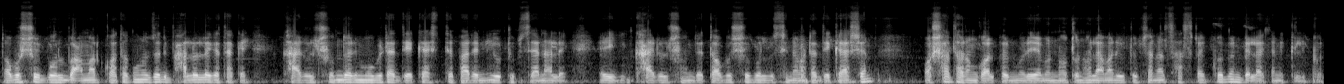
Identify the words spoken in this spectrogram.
তো অবশ্যই বলব, আমার কথাগুলো যদি ভালো লেগে থাকে, খায়রুল সুন্দরী মুভিটা দেখে আসতে পারেন ইউটিউব চ্যানেলে এই খায়রুল সুন্দরী। তো অবশ্যই বলব, সিনেমাটা দেখে আসেন। অসাধারণ গল্পের মুড়ি। এবং নতুন হলে আমার ইউটিউব চ্যানেল সাবস্ক্রাইব করবেন বেলাইকানে ক্লিক করবেন।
